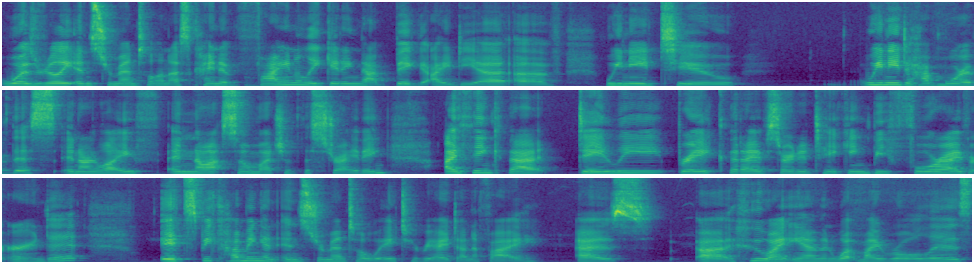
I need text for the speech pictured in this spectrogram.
was really instrumental in us kind of finally getting that big idea of we need to we need to have more of this in our life and not so much of the striving. I think that daily break that I've started taking before I've earned it, it's becoming an instrumental way to re-identify as uh, who I am and what my role is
